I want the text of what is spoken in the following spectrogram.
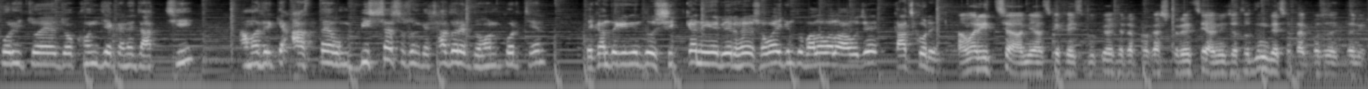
পরিচয়ে যখন যেখানে যাচ্ছি আমাদেরকে আস্থা এবং বিশ্বাসের সঙ্গে সাদরে গ্রহণ করছেন। এখান থেকে কিন্তু শিক্ষা নিয়ে বের হয়ে সবাই কিন্তু ভালো ভালো হাউজে কাজ করে। আমার ইচ্ছা আমি আজকে ফেসবুকে সেটা প্রকাশ করেছি। আমি যতদিন বেঁচে থাকব দৈনিক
